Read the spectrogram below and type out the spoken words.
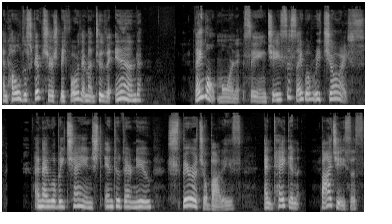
and hold the scriptures before them unto the end, they won't mourn at seeing Jesus, they will rejoice and they will be changed into their new spiritual bodies and taken by Jesus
